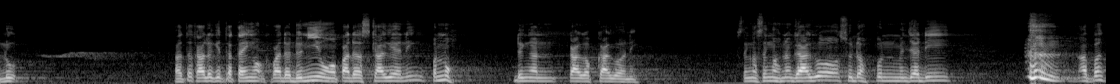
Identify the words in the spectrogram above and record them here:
Lut. Tu kalau kita tengok kepada dunia pada sekarang ni penuh dengan perkara-perkara ni. Setengah-setengah negara sudah pun menjadi apa?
